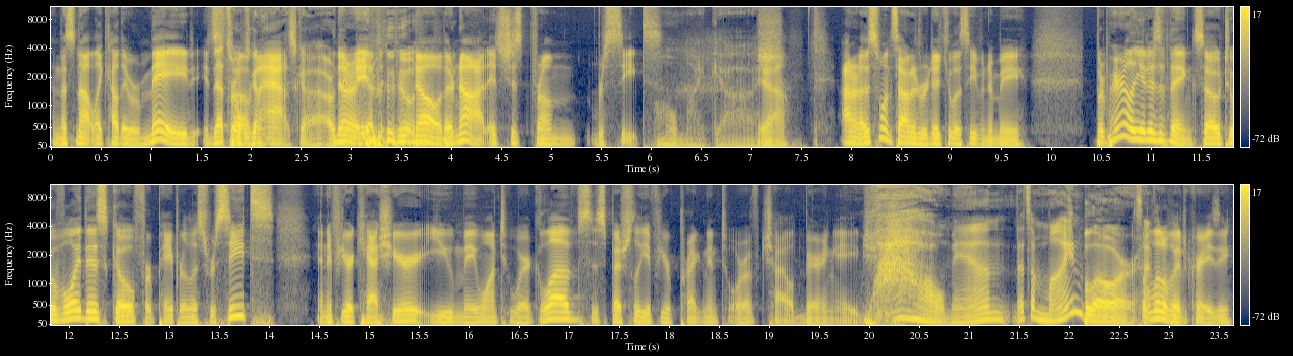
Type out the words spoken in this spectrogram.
And that's not like how they were made. It's that's what I was going to ask. Uh, are no, no, they yeah, made- th- no, they're not. It's just from receipts. Oh my gosh. Yeah. I don't know. This one sounded ridiculous even to me. But apparently it is a thing. So to avoid this, go for paperless receipts. And if you're a cashier, you may want to wear gloves, especially if you're pregnant or of childbearing age. Wow, man, that's a mind blower. It's a little bit crazy.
